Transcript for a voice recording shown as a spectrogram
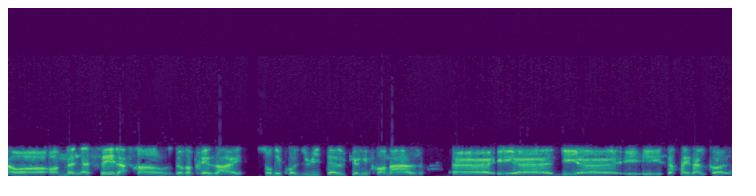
a, a menacé la France de représailles sur des produits tels que les fromages euh, et, euh, des, euh, et, et, certains alcools.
